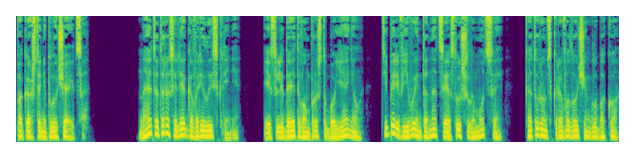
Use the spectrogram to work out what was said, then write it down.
пока что не получается». На этот раз Илья говорил искренне. Если до этого он просто буянил, теперь в его интонации я слышал эмоции, которые он скрывал очень глубоко.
